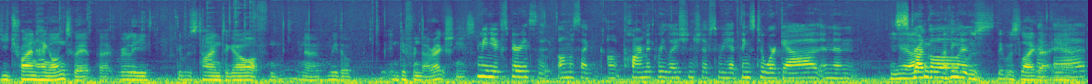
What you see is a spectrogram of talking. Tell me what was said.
you try and hang on to it, but really it was time to go off, and, you know, either in different directions. I mean, you experienced it almost like uh, karmic relationships where you had things to work out and then Yeah, I think, struggle. I think it was it was like, like that, that.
